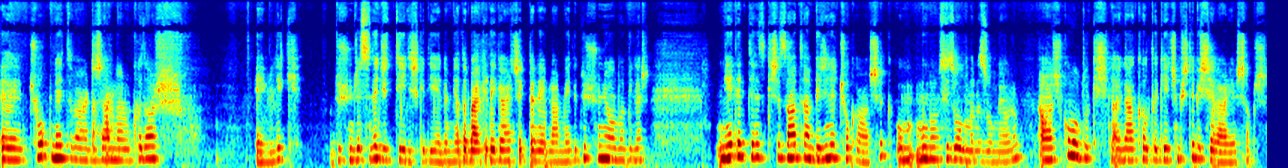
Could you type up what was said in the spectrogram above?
Ee, çok net verdi canlar o kadar evlilik düşüncesinde ciddi ilişki diyelim ya da belki de gerçekten evlenmeyi de düşünüyor olabilir. Niyet ettiğiniz kişi zaten birine çok aşık. Um- Bunun siz olmanızı umuyorum. Aşık olduğu kişiyle alakalı da geçmişte bir şeyler yaşamış.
